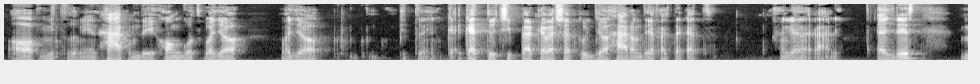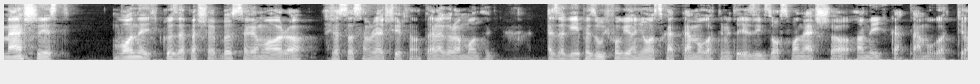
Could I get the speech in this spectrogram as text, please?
a mit tudom én, 3D hangot, vagy a, vagy a mit tudom én, kettő csippel kevesebb tudja a 3D effekteket generálni. Egyrészt. Másrészt van egy közepesebb összegem arra, és ezt azt hiszem le is írtam a Telegramon, hogy ez a gép ez úgy fogja a 8K támogatni, mint hogy az Xbox One S a 4K támogatja.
